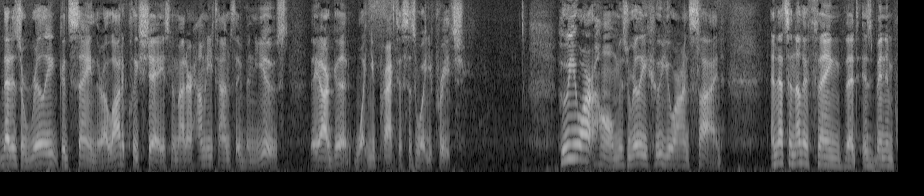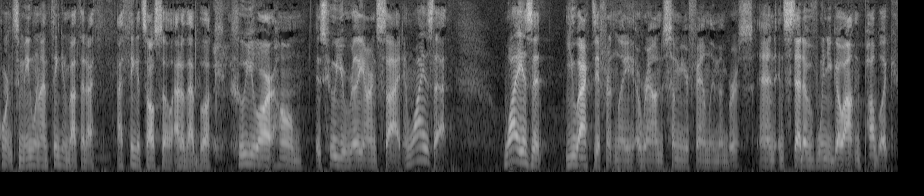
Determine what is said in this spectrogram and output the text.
that is a really good saying. There are a lot of cliches, no matter how many times they've been used, they are good. What you practice is what you preach. Who you are at home is really who you are inside. And that's another thing that has been important to me when I'm thinking about that. I, th- I think it's also out of that book. Who you are at home is who you really are inside. And why is that? Why is it you act differently around some of your family members. And instead of when you go out in public,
